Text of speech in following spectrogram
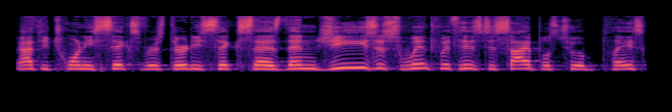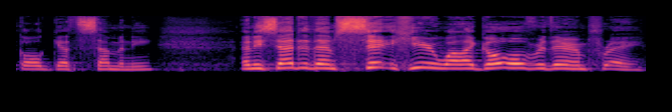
Matthew 26, verse 36 says, Then Jesus went with his disciples to a place called Gethsemane and he said to them, Sit here while I go over there and pray.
